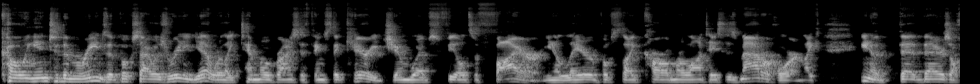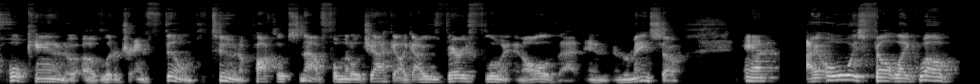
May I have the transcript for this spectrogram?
going into the Marines, the books I was reading, yeah, were like Tim O'Brien's The Things They Carried, Jim Webb's Fields of Fire, you know, later books like Karl Marlantes' Matterhorn. Like, you know, th- there's a whole canon of, of, literature and film, Platoon, Apocalypse Now, Full Metal Jacket. Like, I was very fluent in all of that and, and remain so. And I always felt like, well,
